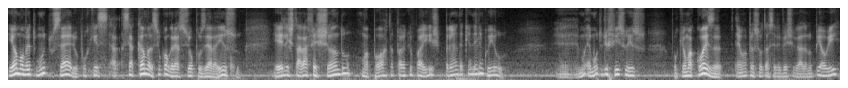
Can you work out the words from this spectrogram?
E é um momento muito sério, porque se a, se a Câmara, se o Congresso se opuser a isso, ele estará fechando uma porta para que o país prenda quem delinquiu. É, é muito difícil isso, porque uma coisa é uma pessoa estar sendo investigada no Piauí,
